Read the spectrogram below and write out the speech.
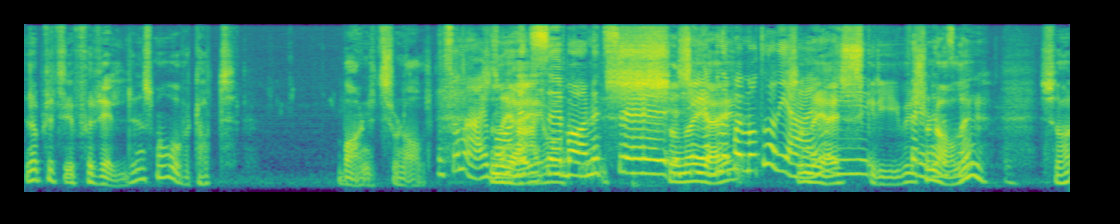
Det er plutselig foreldrene som har overtatt barnets journal. Sånn er jo Så når jeg- barnets, eh, barnets eh, Så skjebne, på en måte. Da. De så er når jeg skriver journaler. Så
